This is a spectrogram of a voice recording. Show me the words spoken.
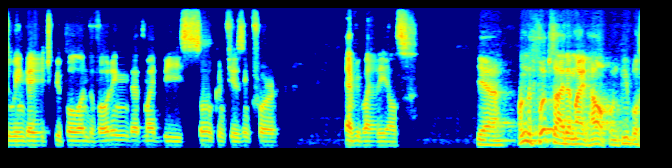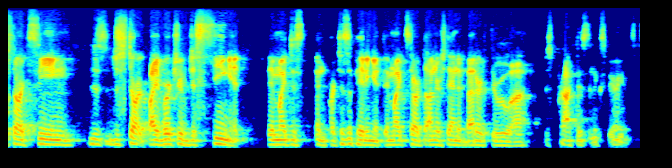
to engage people on the voting that might be so confusing for everybody else yeah. On the flip side, it might help when people start seeing, just, just start by virtue of just seeing it, they might just, and participating it, they might start to understand it better through uh, just practice and experience.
